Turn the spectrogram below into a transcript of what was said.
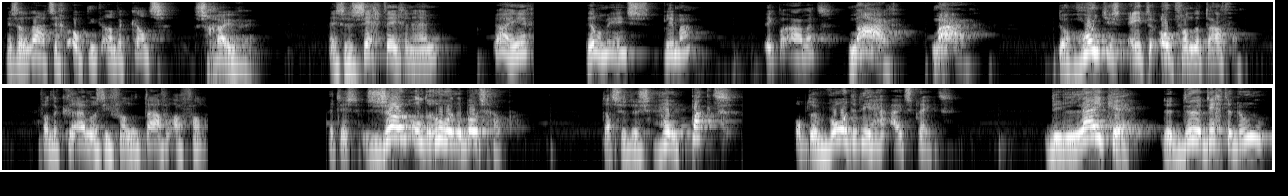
en ze laat zich ook niet aan de kant schuiven. En ze zegt tegen hem, ja heer, helemaal mee eens, prima, ik beaam het. Maar, maar, de hondjes eten ook van de tafel. Van de kruimels die van de tafel afvallen. Het is zo'n ontroerende boodschap. Dat ze dus hem pakt op de woorden die hij uitspreekt. Die lijken de deur dicht te doen.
